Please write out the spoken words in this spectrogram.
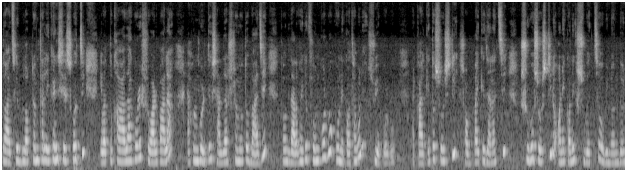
তো আজকে ব্লগটা আমি তাহলে এখানেই শেষ করছি। এবার তো খাওয়া দাওয়া করে শোয়ার পালা। এখন ঘড়িতে সাড়ে দশটার মতো বাজে। তোমাদের দাদাভাইকে ফোন করব, ফোনে কথা বলে শুয়ে পড়ব। আর কালকে তো ষষ্ঠী, সবাইকে জানাচ্ছি শুভ ষষ্ঠীর অনেক অনেক শুভেচ্ছা, অভিনন্দন।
